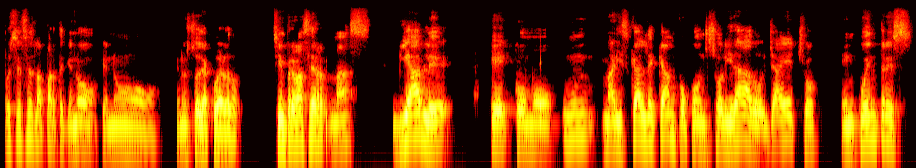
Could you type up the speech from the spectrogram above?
pues esa es la parte que no, que no, que no estoy de acuerdo. Siempre va a ser más viable que como un mariscal de campo consolidado, ya hecho, encuentres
